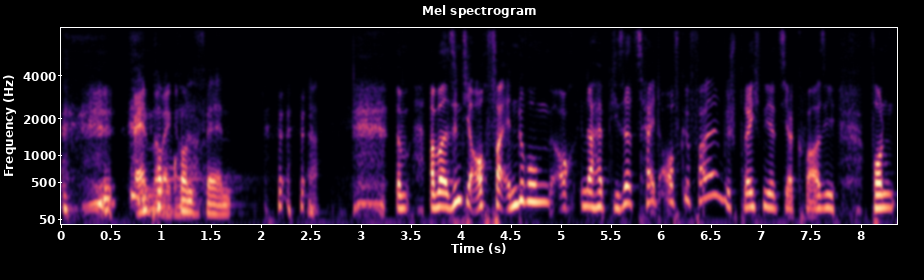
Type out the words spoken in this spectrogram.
Popcorn-Fan. ja. Ähm, aber sind ja auch Veränderungen auch innerhalb dieser Zeit aufgefallen? Wir sprechen jetzt ja quasi von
